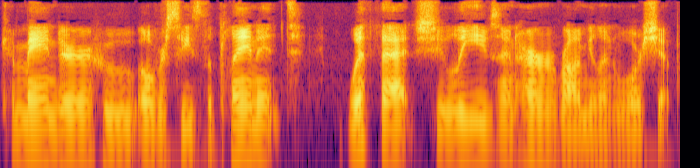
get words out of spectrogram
commander who oversees the planet. With that, she leaves in her Romulan warship.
